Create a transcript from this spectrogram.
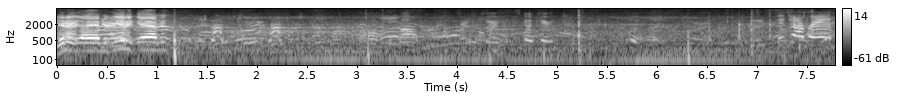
Get it, Gabby, get it, Gabby. Let's go, Carrie. Good job, Red.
